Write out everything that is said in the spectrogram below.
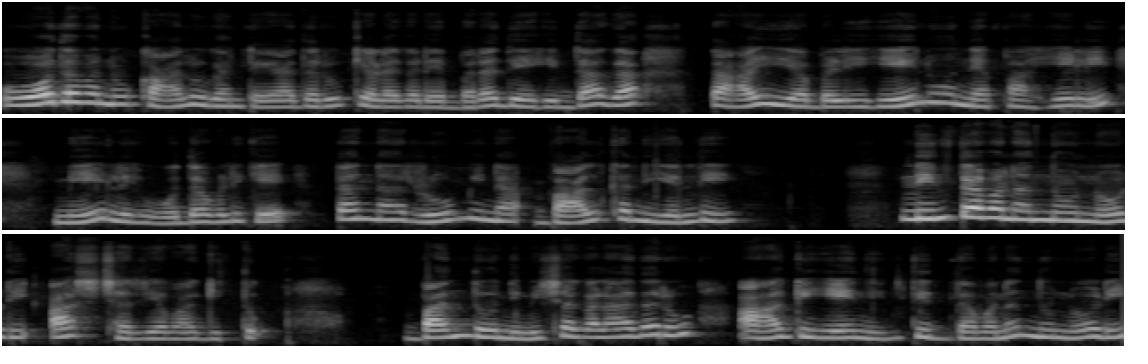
ಓದವನು ಕಾಲು ಗಂಟೆಯಾದರೂ ಕೆಳಗಡೆ ಬರದೇ ಇದ್ದಾಗ ತಾಯಿಯ ಬಳಿ, ಏನೋ ನೆಪ ಹೇಳಿ. ಮೇಲೆ ಹೋದವಳಿಗೆ ತನ್ನ ರೂಮಿನ ಬಾಲ್ಕನಿಯಲ್ಲಿ ನಿಂತವನನ್ನು ನೋಡಿ ಆಶ್ಚರ್ಯವಾಗಿತ್ತು. ಬಂದು ನಿಮಿಷಗಳಾದರೂ ಹಾಗೆಯೇ ನಿಂತಿದ್ದವನನ್ನು ನೋಡಿ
